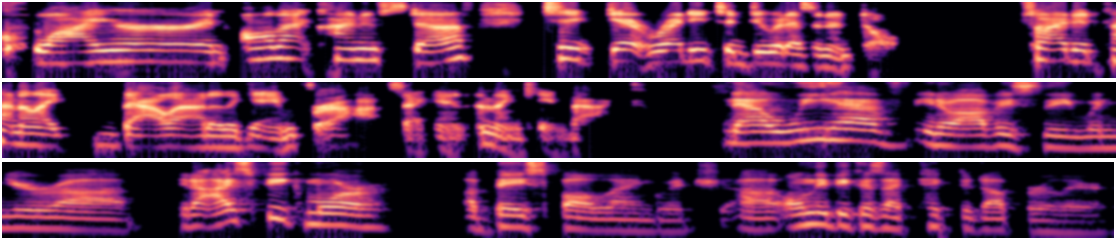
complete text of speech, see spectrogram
choir and all that kind of stuff to get ready to do it as an adult. So I did kind of like bow out of the game for a hot second and then came back. Now we have, you know, obviously when you're, uh, you know, I speak more a baseball language, uh, only because I picked it up earlier.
